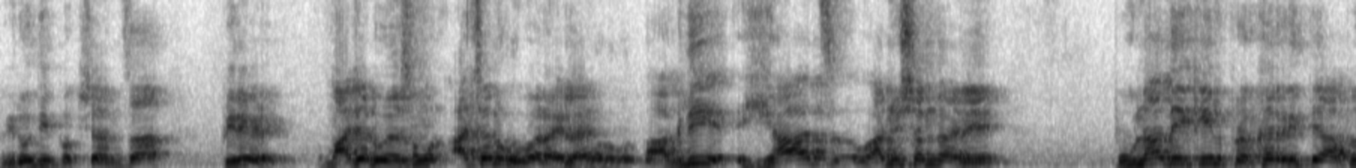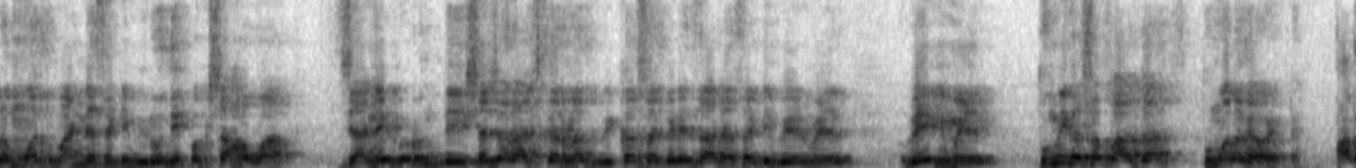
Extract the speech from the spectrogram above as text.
विरोधी पक्षांचा पिरियड माझ्या डोळ्यासमोर अचानक उभा राहिलाय. अगदी ह्याच अनुषंगाने पुन्हा देखील प्रखररित्या आपलं मत मांडण्यासाठी विरोधी पक्ष हवा जेणेकरून देशाच्या राजकारणात विकासाकडे जाण्यासाठी वेळ मिळेल वेग मिळेल. तुम्ही कसं पाहता? तुम्हाला काय वाटतं? फार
